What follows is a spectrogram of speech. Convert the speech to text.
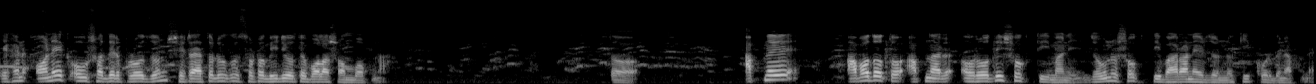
এখানে অনেক ঔষধের প্রয়োজন, সেটা এতটুকু ছোট ভিডিওতে বলা সম্ভব না। তো আপনি আপাতত আপনার রোধী শক্তি মানে যৌন শক্তি বাড়ানোর জন্য কি করবেন আপনি?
